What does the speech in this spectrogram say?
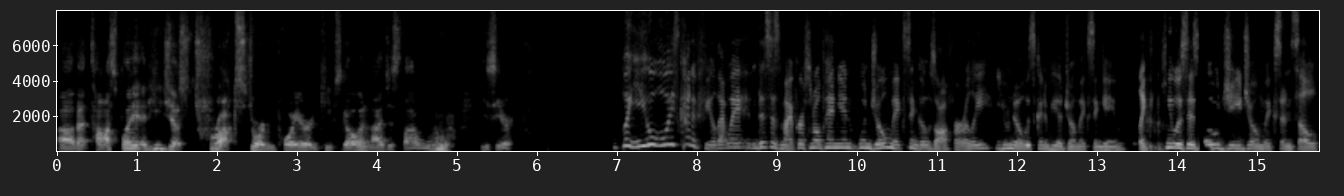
uh, that toss play, and he just trucks Jordan Poyer and keeps going. And I just thought, woo, he's here. But you always kind of feel that way. This is my personal opinion. When Joe Mixon goes off early, you know it's going to be a Joe Mixon game. Like he was his OG Joe Mixon self,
